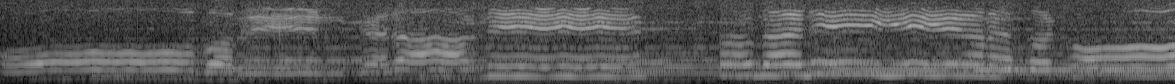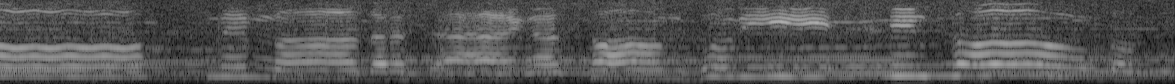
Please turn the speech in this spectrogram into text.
Over in Killarney, many years ago, my mother sang a song to me in tones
